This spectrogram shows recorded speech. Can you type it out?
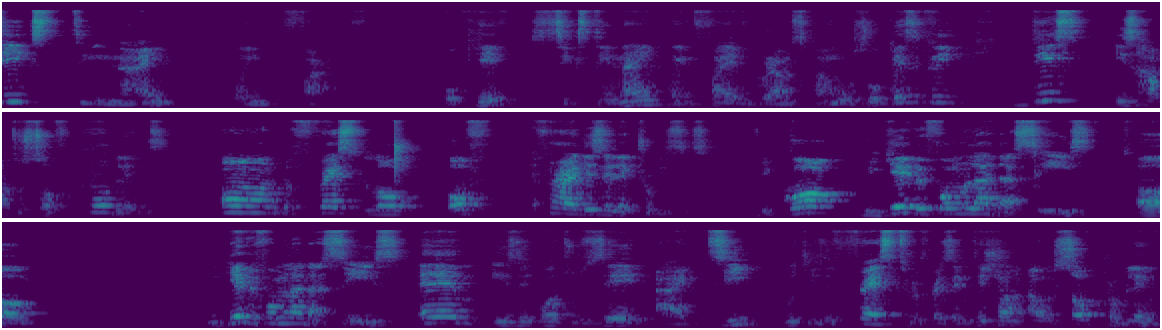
69.5. Okay, 69.5 grams per mole. So basically, this is how to solve problems on the first law of Faraday's electrolysis. Recall, we gave a formula that says, um, we gave a formula that says M is equal to ZIT, which is the first representation, and we solve problem.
